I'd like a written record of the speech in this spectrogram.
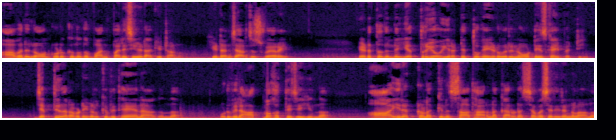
അവന് ലോൺ കൊടുക്കുന്നത് വൻ പലിശ ഈടാക്കിയിട്ടാണ്. ഹിഡൻ ചാർജസ് വേറെയും. എടുത്തതിന്റെ എത്രയോ ഇരട്ടി തുകയുടെ ഒരു നോട്ടീസ് കൈപ്പറ്റി ജപ്തി നടപടികൾക്ക് വിധേയനാകുന്ന ഒടുവിൽ ആത്മഹത്യ ചെയ്യുന്ന ആയിരക്കണക്കിന് സാധാരണക്കാരുടെ ശവശരീരങ്ങളാണ്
